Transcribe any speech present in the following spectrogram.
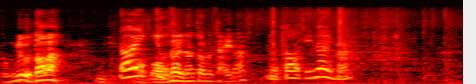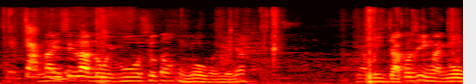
Đống lửa to mà. Đây bỏ, đây nó cho nó cháy đã. Đồ to thế này mà. Hôm nay sẽ là nồi ngô siêu to khổng lồ mọi người nhá nhà mình chả có gì ngoài ngô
